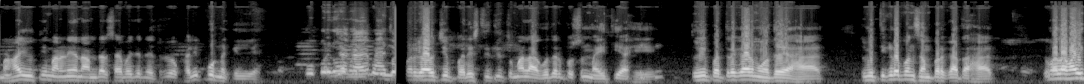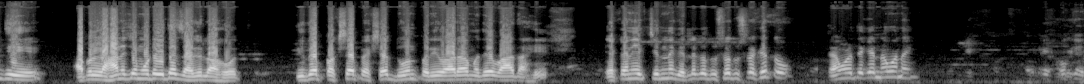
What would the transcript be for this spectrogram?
महायुती माननीय नामदार साहेबांच्या नेतृत्वाखाली पूर्ण केली आहे. कोपरगावची परिस्थिती तुम्हाला अगोदरपासून माहिती आहे. तुम्ही पत्रकार महोदय आहात तुम्ही तिकडे पण संपर्कात आहात. तुम्हाला माहिती आहे आपण लहानाचे मोठे इथंच झालेलो आहोत. तिथं पक्षापेक्षा दोन परिवारामध्ये वाद आहे. एकाने एक चिन्ह घेतलं की दुसरं दुसरं घेतो. त्यामुळे ते काही नवं नाही. ओके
